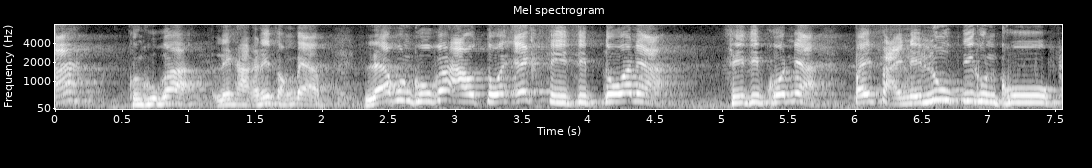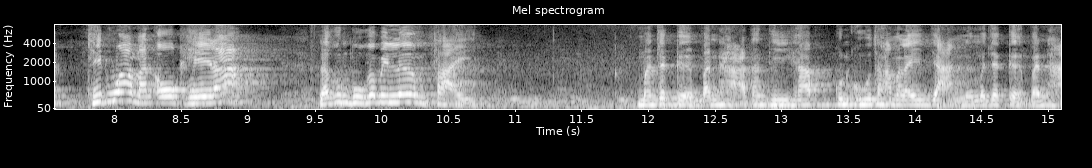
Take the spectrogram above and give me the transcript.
นะ คุณครูก็เลขาคณิตสองแบบ แล้วคุณครูก็เอาตัว x 40 ตัวเนี่ย40 คนเนี่ยไปใส่ในรูปที่คุณครูคิดว่ามันโอเคละ แล้วคุณครูก็ไปเริ่มใส่ มันจะเกิดปัญหาทันทีครับ คุณครูทำอะไรอย่างหนึ่งมันจะเกิดปัญหา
